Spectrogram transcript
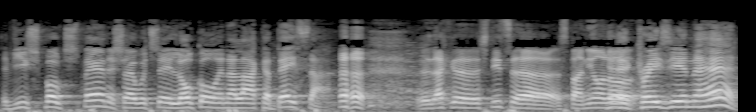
If you spoke Spanish, I would say loco en la cabeza. Dacă știți uh, spaniolă, Yeah, crazy in the head.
